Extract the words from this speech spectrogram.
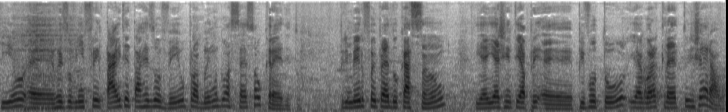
que eu, é, eu resolvi enfrentar e tentar resolver o problema do acesso ao crédito primeiro foi para a educação, e aí a gente é, pivotou e agora crédito em geral.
